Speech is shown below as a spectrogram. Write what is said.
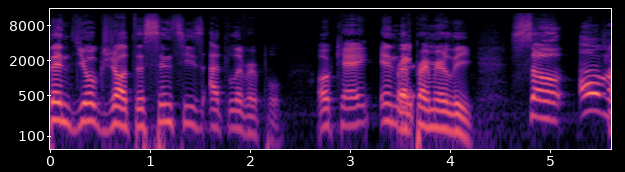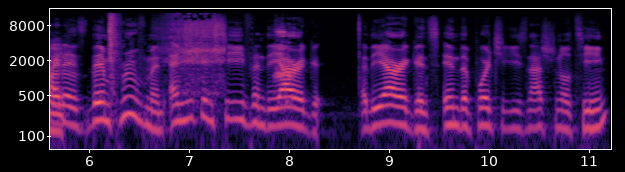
than Diogo Jota since he's at Liverpool. Okay, in right. the Premier League. So, oh my right. days, the improvement, and you can see even the arrogance the arrogance in the Portuguese national team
